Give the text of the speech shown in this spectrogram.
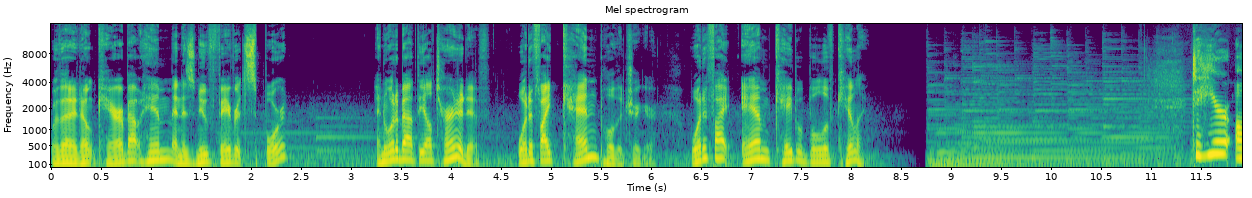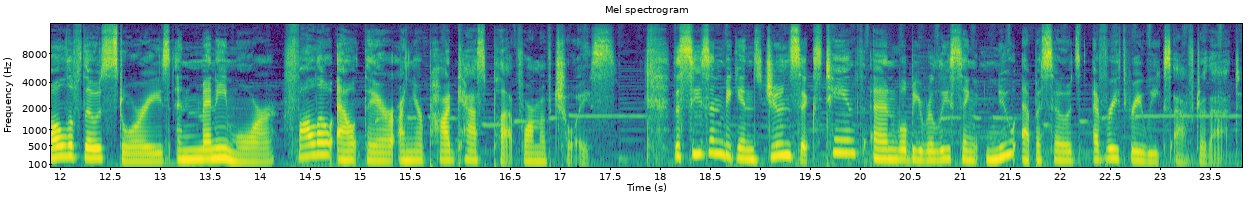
Or that I don't care about him and his new favorite sport? And what about the alternative? What if I can pull the trigger? What if I am capable of killing? To hear all of those stories and many more, follow Out There on your podcast platform of choice. The season begins June 16th and we'll be releasing new episodes every three weeks after that.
